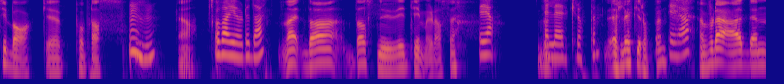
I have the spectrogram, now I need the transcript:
tilbake på plass. Mhm. Ja. Og hva gjør du da? Nei, da, da snur vi timeglasset. Ja. Eller kroppen. Eller kroppen. Ja. For det er den,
